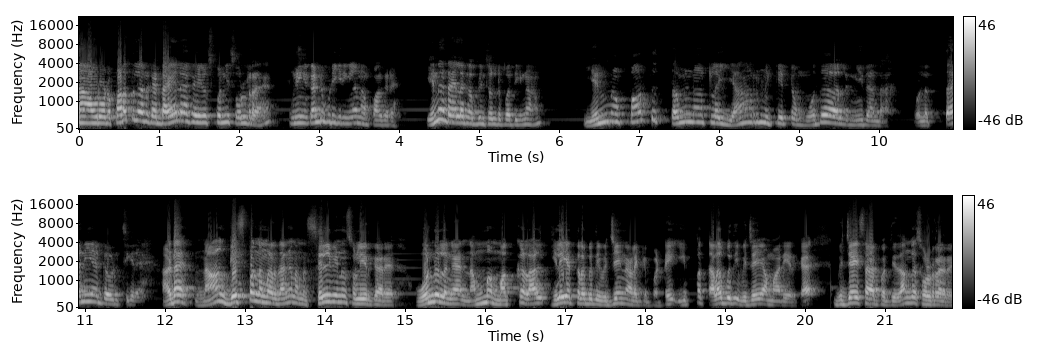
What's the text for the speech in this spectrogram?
நான் அவரோட படத்துல இருக்க டயலாகை யூஸ் பண்ணி சொல்றேன். நீங்க கண்டுபிடிக்கிறீங்களா நான் பாக்குறேன். என்ன டயலாக் அப்படின்னு சொல்லிட்டு பாத்தீங்கன்னா என்ன பார்த்து தமிழ்நாட்டுல யாருன்னு கேட்ட முத ஆள் நீதாண்டா உன்னை தனியா கவனிச்சுக்கிறேன். அட நான் கெஸ் பண்ண மாதிரி தாங்க நம்ம செல்வின்னு சொல்லியிருக்காரு. ஒன்றும் இல்லைங்க நம்ம மக்களால் இளைய தளபதி விஜய்னு அழைக்கப்பட்டு இப்ப தளபதி விஜயா மாறி இருக்க விஜய் சார் பத்தி தாங்க சொல்றாரு.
